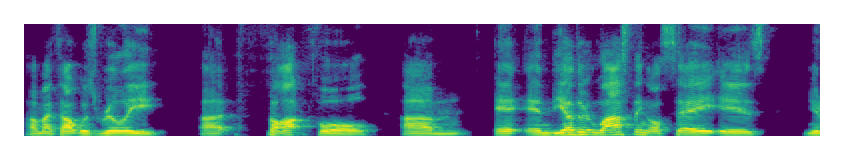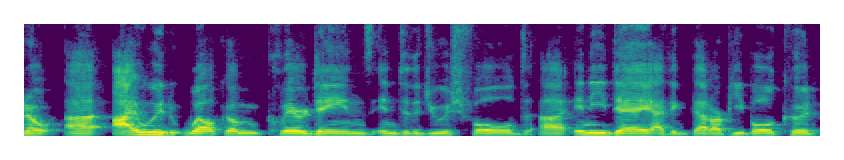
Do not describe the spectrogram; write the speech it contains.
um, I thought was really uh, thoughtful. Um, and, and the other last thing I'll say is you know, uh, I would welcome Claire Danes into the Jewish fold uh, any day. I think that our people could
